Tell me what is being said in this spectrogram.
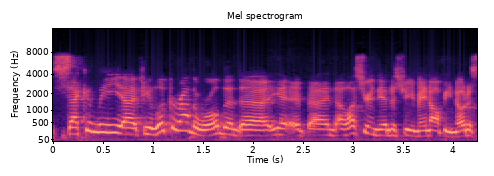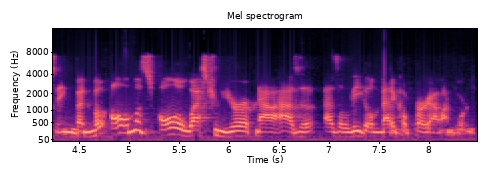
Secondly, uh, if you look around the world, and, uh, and unless you're in the industry, you may not be noticing, but mo- almost all of Western Europe now has a has a legal medical program on board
